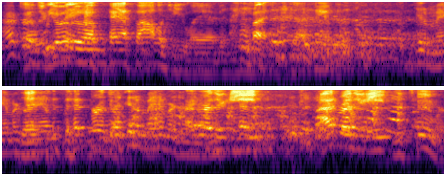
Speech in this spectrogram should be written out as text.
I'd rather we go to a made- pathology lab and eat. Right. Goddamn. Get a mammogram. That, that brother, Go get a mammogram. I'd rather eat, I'd rather eat the tumor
